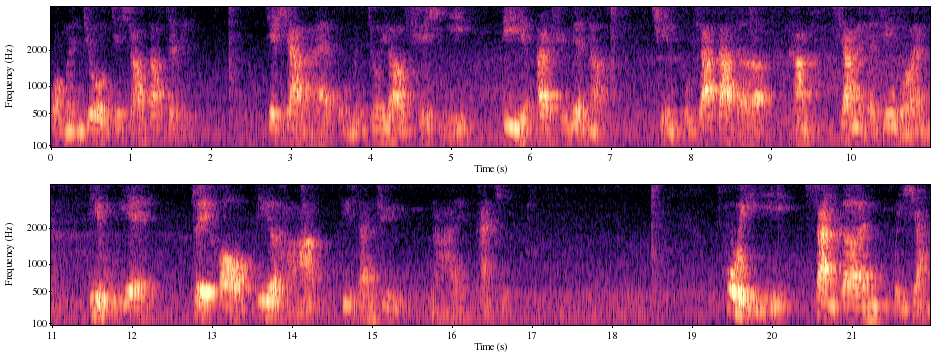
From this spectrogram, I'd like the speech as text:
我们就介绍到这里。接下来我们就要学习第二十愿了，请菩萨大德看下面的经文，第五页。最后第二行第三句来看清，复以善根为相，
